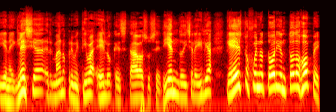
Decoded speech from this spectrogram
Y en la iglesia, hermano, primitiva es lo que estaba sucediendo. Dice la Biblia que esto fue notorio en todo Jope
